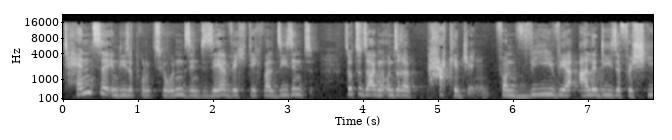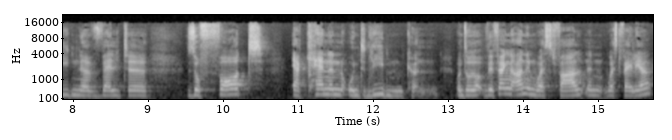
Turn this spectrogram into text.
Tänze in dieser Produktion sind sehr wichtig, weil sie sind sozusagen unsere Packaging von wie wir alle diese verschiedenen Welten sofort erkennen und lieben können. Und so, wir fangen an in, Westfalen, in Westphalia.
